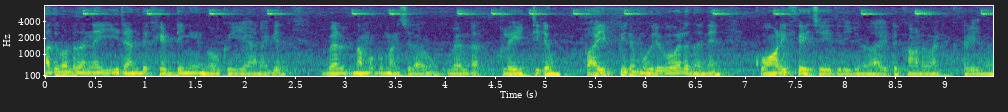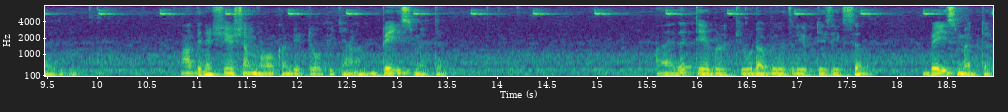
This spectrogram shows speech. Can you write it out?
അതുകൊണ്ട് തന്നെ ഈ രണ്ട് ഹെഡിങ് നോക്കുകയാണെങ്കിൽ വെൽ നമുക്ക് മനസ്സിലാകും വെൽഡർ പ്ലേറ്റിലും പൈപ്പിലും ഒരുപോലെ തന്നെ ക്വാളിഫൈ ചെയ്തിരിക്കുന്നതായിട്ട് കാണുവാൻ കഴിയുന്നതായിരിക്കും. അതിനുശേഷം നോക്കേണ്ട ടോപ്പിക്കാണ് ബേസ് മെറ്റൽ. അതായത് table Q W three fifty six base metal.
